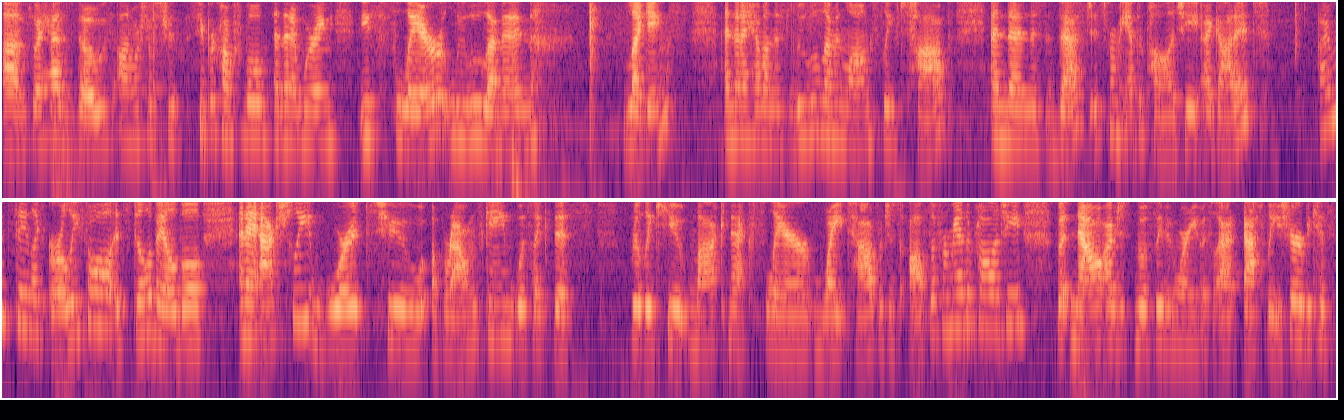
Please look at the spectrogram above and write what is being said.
Um, so I had those on, which was super comfortable. And then I'm wearing these flare Lululemon leggings. And then I have on this Lululemon long sleeve top. And then this vest is from Anthropologie. I got it I would say like early fall. It's still available. And I actually wore it to a Browns game with like this really cute mock neck flare white top, which is also from Anthropologie. But now I've just mostly been wearing it with athleisure because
